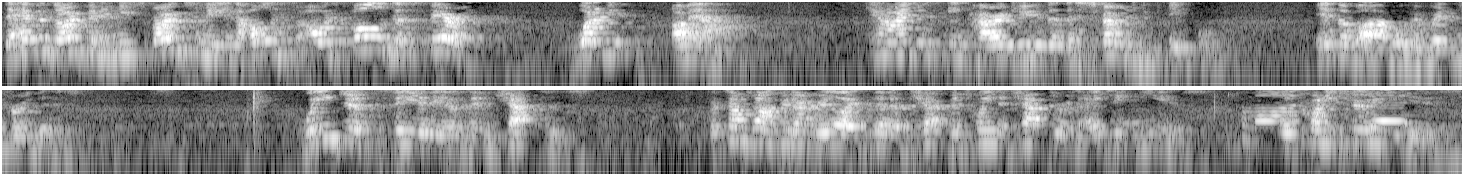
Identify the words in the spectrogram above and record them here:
The heavens opened and he spoke to me, and the Holy Spirit, oh, I was full of the Spirit. What have you? I'm out. Can I just encourage you that there's so many people in the Bible who went through this? We just see it as in chapters. But sometimes we don't realize that a chap between a chapter is 18 years, Come on. or 22 preach years,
